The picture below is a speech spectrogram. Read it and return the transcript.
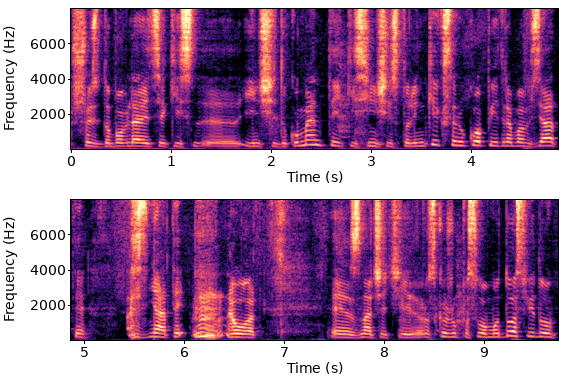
щось додаються якісь е, інші документи, якісь інші сторінки ксерокопії треба взяти, зняти. От. Е, значить, розкажу по своєму досвіду.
